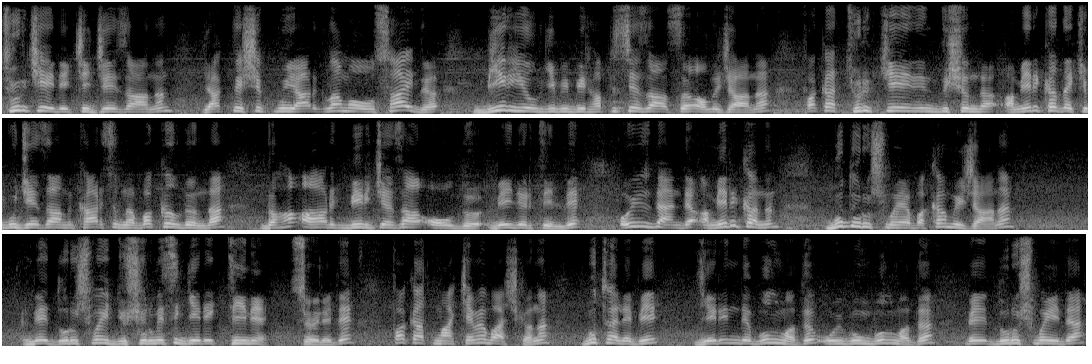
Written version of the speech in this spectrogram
Türkiye'deki cezanın yaklaşık bu yargılama olsaydı bir yıl gibi bir hapis cezası alacağını fakat Türkiye'nin dışında Amerika'daki bu cezanın karşısına bakıldığında daha ağır bir ceza olduğu belirtildi. O yüzden de Amerika'nın bu duruşmaya bakamayacağını ve duruşmayı düşürmesi gerektiğini söyledi. Fakat mahkeme başkanı bu talebi yerinde bulmadı, uygun bulmadı ve duruşmayı da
